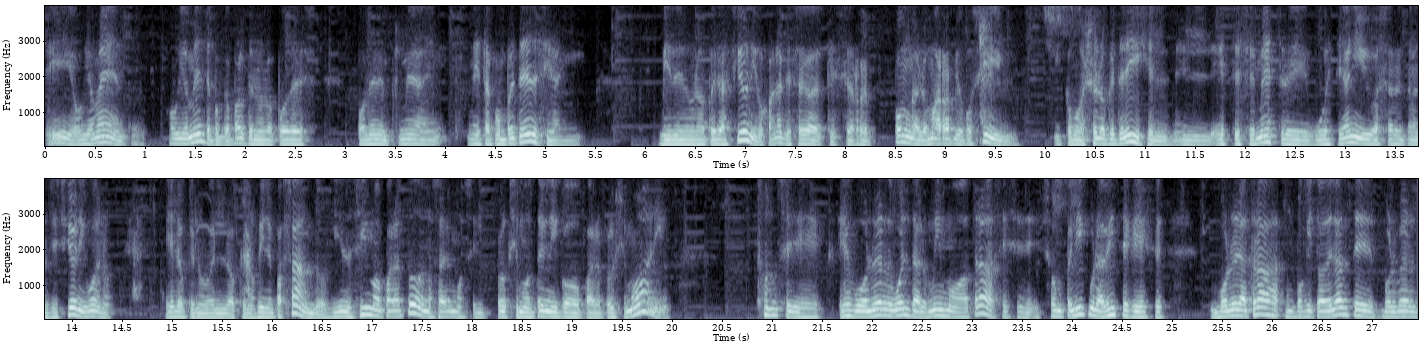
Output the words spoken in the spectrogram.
Sí, obviamente, obviamente, porque aparte no lo podés poner en primera en, esta competencia y viene de una operación y ojalá que se, haga- que se reponga lo más rápido posible. Y como yo lo que te dije, el- el- este semestre o este año iba a ser de transición y bueno, es lo que, no- lo que nos viene pasando. Y encima para todo no sabemos el próximo técnico para el próximo año. Entonces es volver de vuelta a lo mismo atrás. Es- son películas, viste, que es volver atrás, un poquito adelante, volver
